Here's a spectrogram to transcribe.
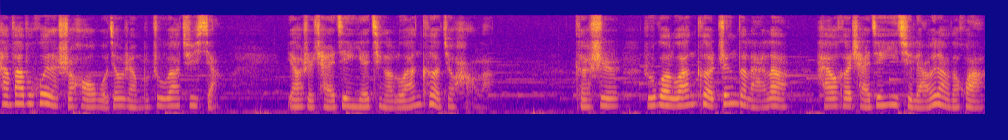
看发布会的时候，我就忍不住要去想，要是柴静也请了卢安克就好了。可是，如果卢安克真的来了，还要和柴静一起聊一聊的话，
